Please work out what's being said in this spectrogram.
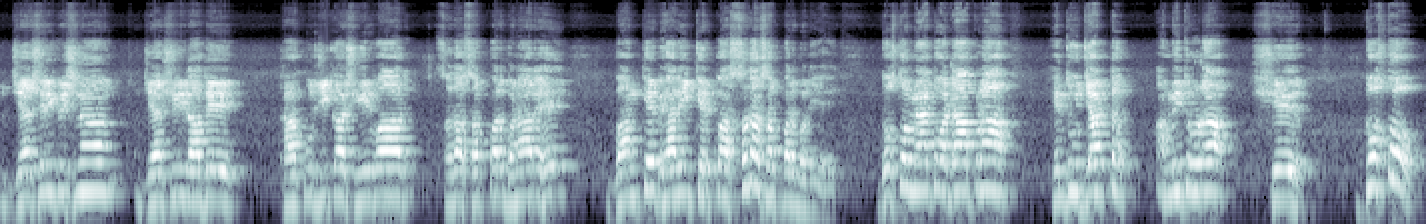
जय श्री कृष्णा जय श्री राधे ठाकुर जी का आशीर्वाद सदा सब पर बना रहे ਬਾਂਕੇ ਬਿਹਾਰੀ ਕਿਰਪਾ ਸਦਾ ਸਭ ਪਰ ਬਣੀ ਰਹੇ ਦੋਸਤੋ ਮੈਂ ਤੁਹਾਡਾ ਆਪਣਾ ਹਿੰਦੂ ਜੱਟ ਅਮਿਤ ਅਰੋੜਾ ਸ਼ੇਰ ਦੋਸਤੋ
